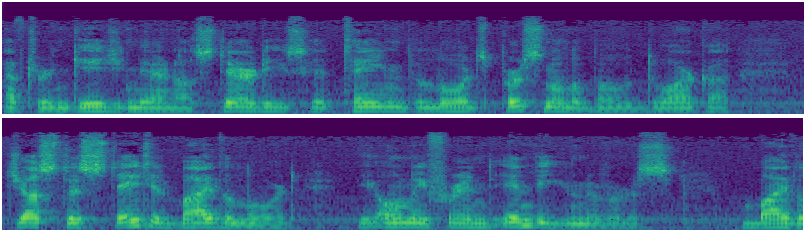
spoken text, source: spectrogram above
After engaging there in austerities, he attained the Lord's personal abode, Dwarka, just as stated by the Lord the only friend in the universe by the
